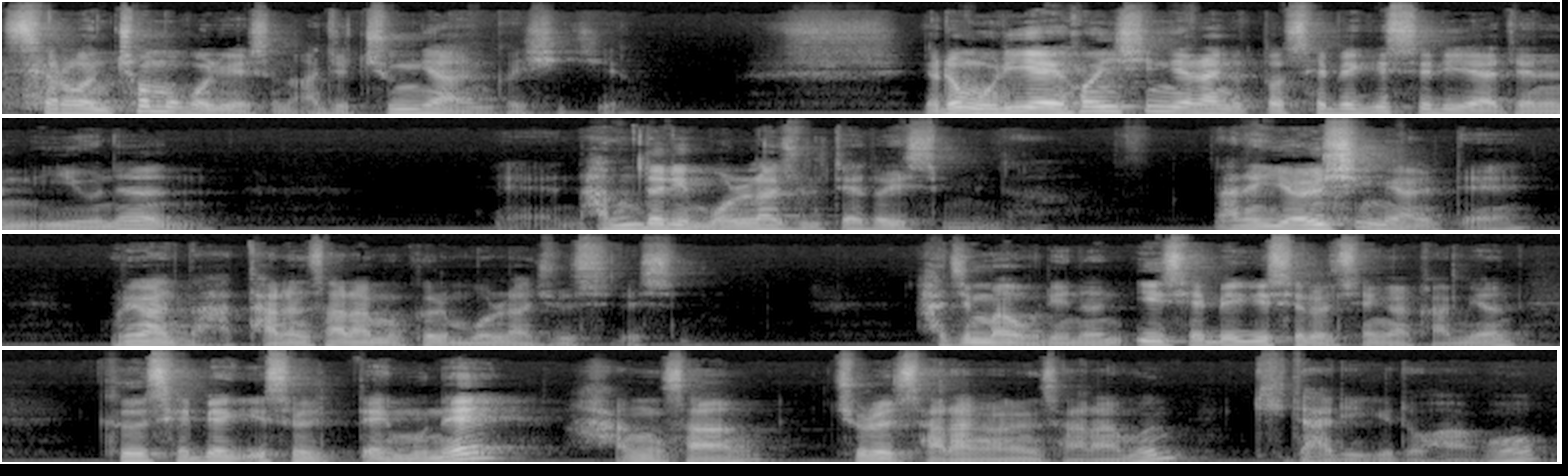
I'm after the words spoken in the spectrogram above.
새로운 초목을 위해서는 아주 중요한 것이지요. 여러분 우리의 헌신이라는 것도 새벽 이슬이어야 되는 이유는 남들이 몰라줄 때도 있습니다. 나는 열심히 할 때 우리가 다른 사람은 그걸 몰라줄 수도 있습니다. 하지만 우리는 이 새벽 이슬을 생각하면 그 새벽 이슬 때문에 항상 주를 사랑하는 사람은 기다리기도 하고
